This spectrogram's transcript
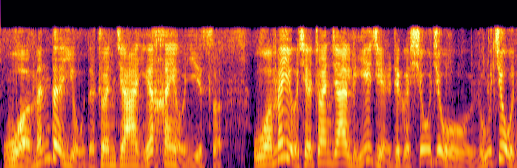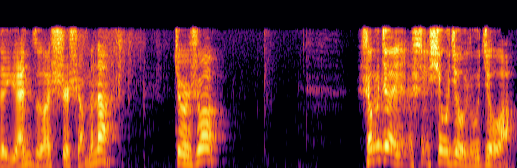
我们的有的专家也很有意思，我们有些专家理解这个修旧如旧的原则是什么呢？就是说，什么叫修旧如旧啊？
